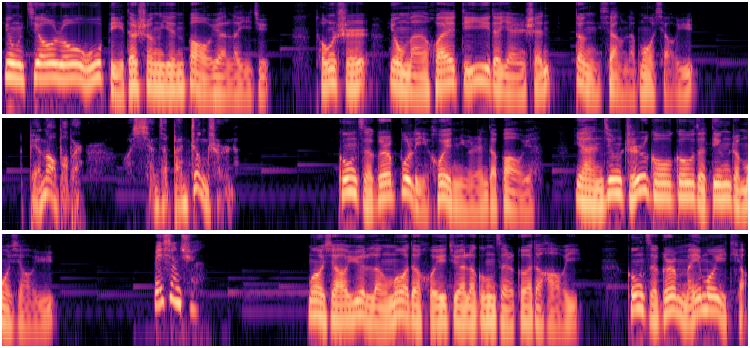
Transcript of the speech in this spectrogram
用娇柔无比的声音抱怨了一句，同时用满怀敌意的眼神瞪向了莫小鱼。别闹，宝贝儿，我现在办正事呢。公子哥不理会女人的抱怨，眼睛直勾勾的盯着莫小鱼。没兴趣。莫小鱼冷漠的回绝了公子哥的好意。公子哥眉毛一挑，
